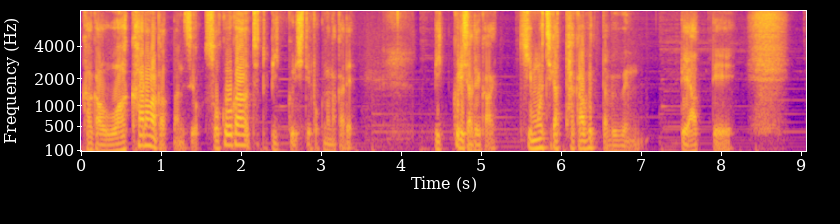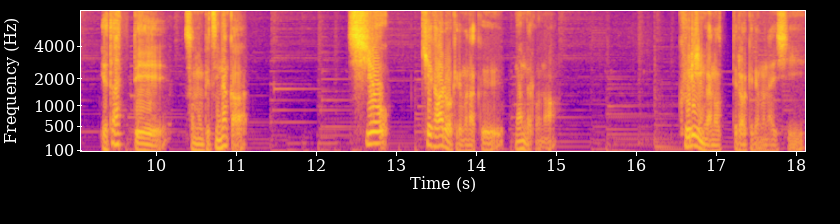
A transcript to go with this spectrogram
かがわからなかったんですよ。そこがちょっとびっくりして僕の中で。びっくりしたというか、気持ちが高ぶった部分であって、いや、だって、その別になんか、塩気があるわけでもなく、なんだろうな。クリームが乗ってるわけでもないし、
